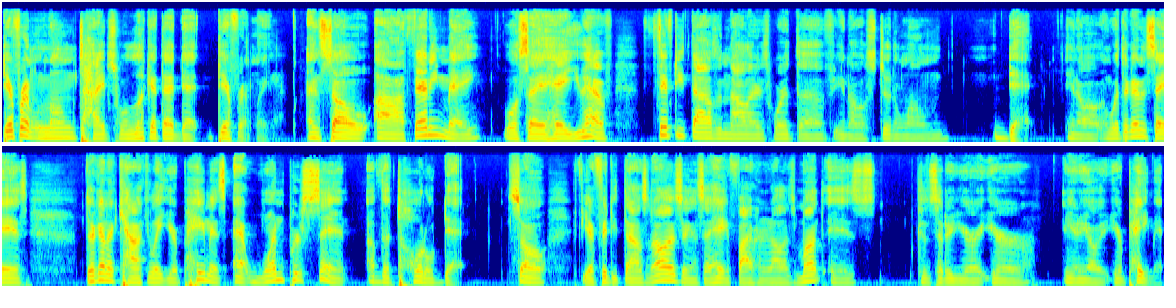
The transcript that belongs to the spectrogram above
different loan types will look at that debt differently. And so uh, Fannie Mae will say, hey, you have $50,000 worth of, you know, student loan debt. You know, and what they're going to say is they're going to calculate your payments at 1% of the total debt. So if you have $50,000, they're going to say, hey, $500 a month is consider your, your, you know, your payment,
